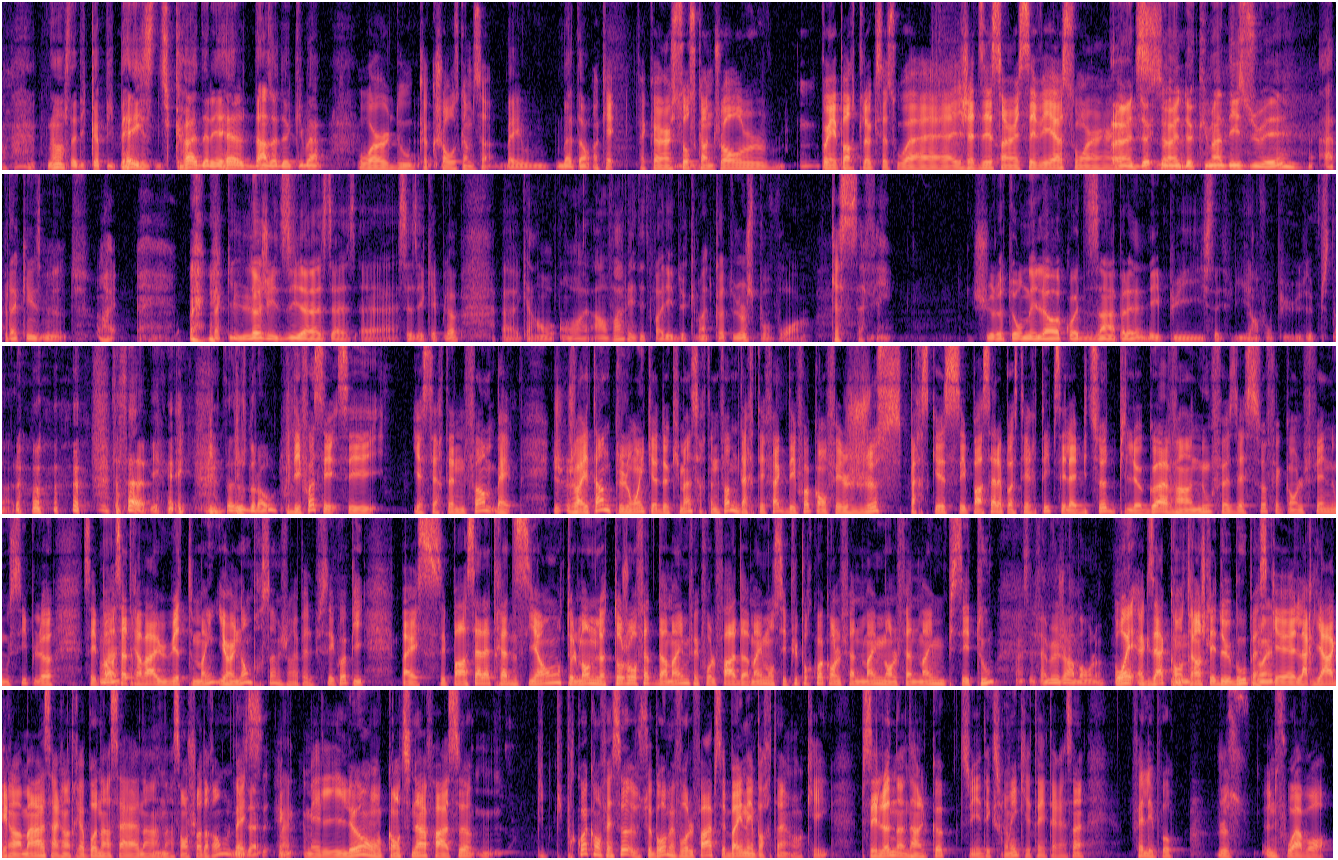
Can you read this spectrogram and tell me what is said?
non, c'était des copy-paste du code réel dans un document. Word ou quelque chose comme ça. Ben, mettons. OK. Fait qu'un source control, peu importe là, que ce soit jadis un CVS ou un. Un, do- un document désuet après 15 minutes. Ouais. Fait que là, j'ai dit à, à- à ces équipes-là, euh, Regarde, on, on va, on va arrêter de faire des documents de code juste pour voir. Qu'est-ce que ça fait? Je suis retourné là, quoi, dix ans après, et puis il n'en faut plus depuis ce temps-là. ça sert à rien. C'est juste drôle. Puis des fois, c'est. Il y a certaines formes, ben, je vais étendre plus loin que document, certaines formes d'artefacts, des fois qu'on fait juste parce que c'est passé à la postérité, puis c'est l'habitude, puis le gars avant nous faisait ça, fait qu'on le fait nous aussi, puis là, c'est passé Ouais. à travers huit mains. Il y a un nom pour ça, mais je ne me rappelle plus c'est quoi, puis ben, c'est passé à la tradition, tout le monde l'a toujours fait de même, fait qu'il faut le faire de même. On sait plus pourquoi qu'on le fait de même, mais on le fait de même, puis c'est tout. Ouais, c'est le fameux jambon, là. Oui, exact, qu'on tranche les deux bouts parce Ouais. que l'arrière-grand-mère, ça rentrait pas dans, sa, dans, dans son chaudron. Ben. Mais là, on continue à faire ça. Puis, puis pourquoi qu'on fait ça? Je sais pas, mais il faut le faire, puis c'est bien important. OK. Puis c'est là, dans, dans le cas que tu viens d'exprimer, qui est intéressant. Fais-les pas. Juste une fois à voir.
